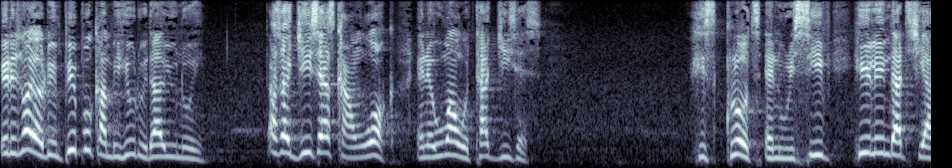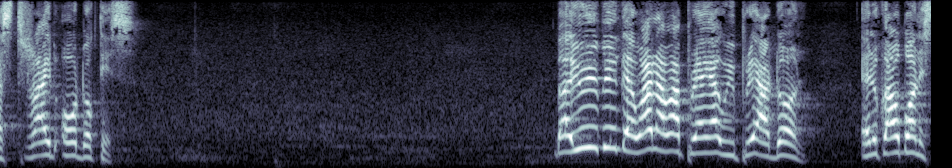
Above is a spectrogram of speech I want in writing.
It is not your doing. People can be healed without you knowing. That's why Jesus can walk and a woman will touch Jesus, his clothes, and receive healing that she has tried all doctors. But you even the one hour prayer we pray at dawn, and the crowd born is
